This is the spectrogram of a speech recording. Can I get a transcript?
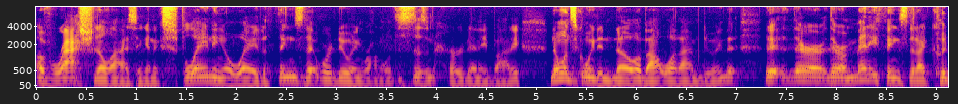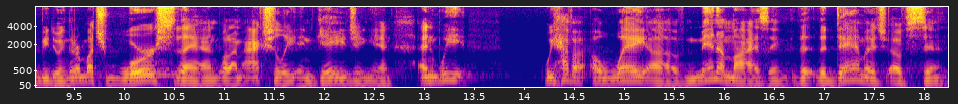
of rationalizing and explaining away the things that we're doing wrong. Well, this doesn't hurt anybody. No one's going to know about what I'm doing. There are, there are many things that I could be doing that are much worse than what I'm actually engaging in. And we, we have a, a way of minimizing the, the damage of sin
